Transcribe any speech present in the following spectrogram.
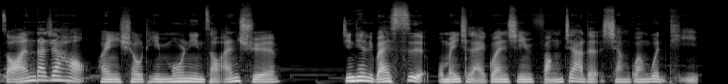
早安，大家好，欢迎收听 Morning 早安学。今天礼拜四，我们一起来关心房价的相关问题。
